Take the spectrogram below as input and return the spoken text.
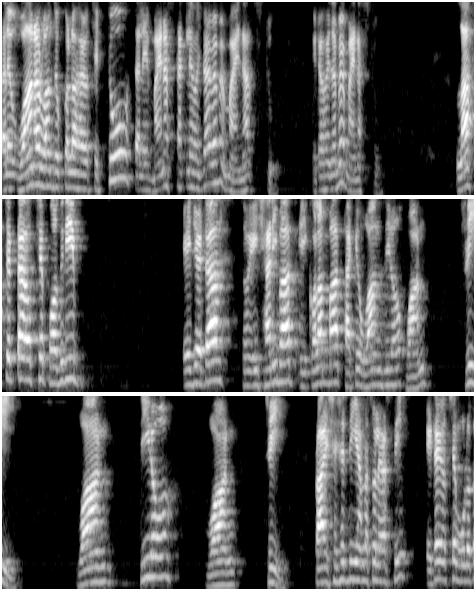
তাহলে ওয়ান আর ওয়ান যোগ করলে হয় হচ্ছে টু তাহলে মাইনাস থাকলে হয়ে যাবে মাইনাস টু এটা হয়ে যাবে মাইনাস টু লাস্টেরটা হচ্ছে পজিটিভ এই যে এটা সো এই সারি বাদ, এই কলাম বাদ থাকে one zero one three one zero one three প্রায় শেষের দিকে আমরা চলে আসছি। এটাই হচ্ছে মূলত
